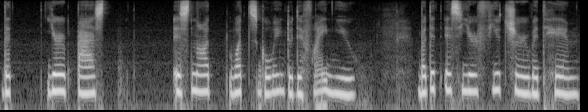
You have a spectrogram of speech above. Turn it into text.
That your past is not what's going to define you, but it is your future with Him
